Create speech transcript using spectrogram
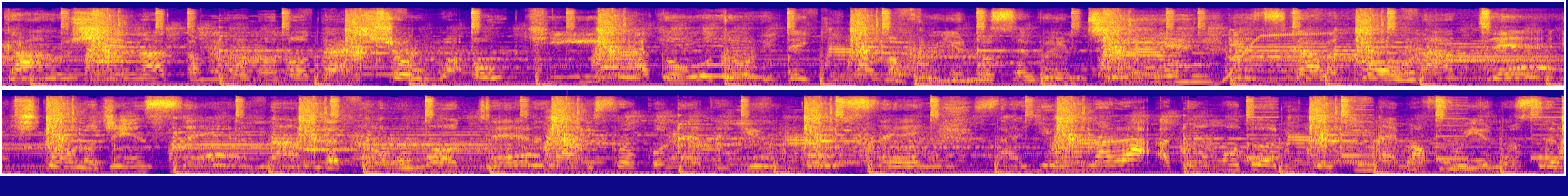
感失ったものの代償は大きい。後戻とセブンチーンいつからこうなって人の人生なんだと思ってるなり損ねた優等生さようなら後戻りできない真冬のセブン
